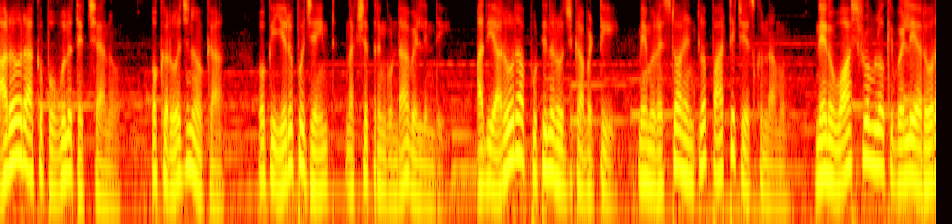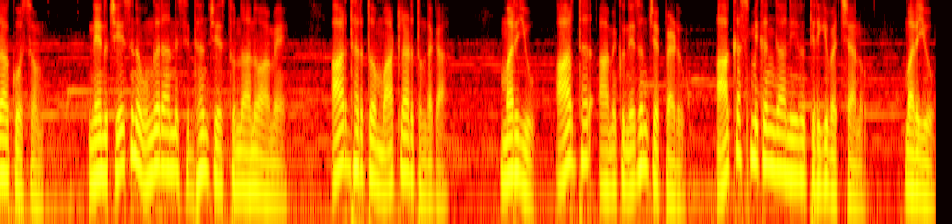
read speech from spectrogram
అరోరాకు పువ్వులు తెచ్చాను. ఒక రోజున ఒక ఒక ఎరుపు జైంట్ నక్షత్రం గుండా వెళ్ళింది. అది అరోరా పుట్టినరోజు కాబట్టి మేము రెస్టారెంట్లో పార్టీ చేసుకున్నాము. నేను వాష్రూంలోకి వెళ్ళి అరోరా కోసం నేను చేసిన ఉంగరాన్ని సిద్ధం చేస్తున్నాను ఆమె ఆర్థర్తో మాట్లాడుతుండగా మరియు ఆర్థర్ ఆమెకు నిజం చెప్పాడు. ఆకస్మికంగా నేను తిరిగి వచ్చాను. మరియు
